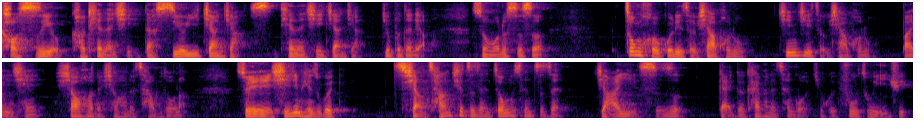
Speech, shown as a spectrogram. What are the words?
靠石油、靠天然气，但石油一降价，天然气降价就不得了。所以俄罗斯是综合国力走下坡路，经济走下坡路，把以前消耗的消耗的差不多了。所以习近平如果想长期执政、终身执政，假以时日，改革开放的成果就会付诸一炬。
